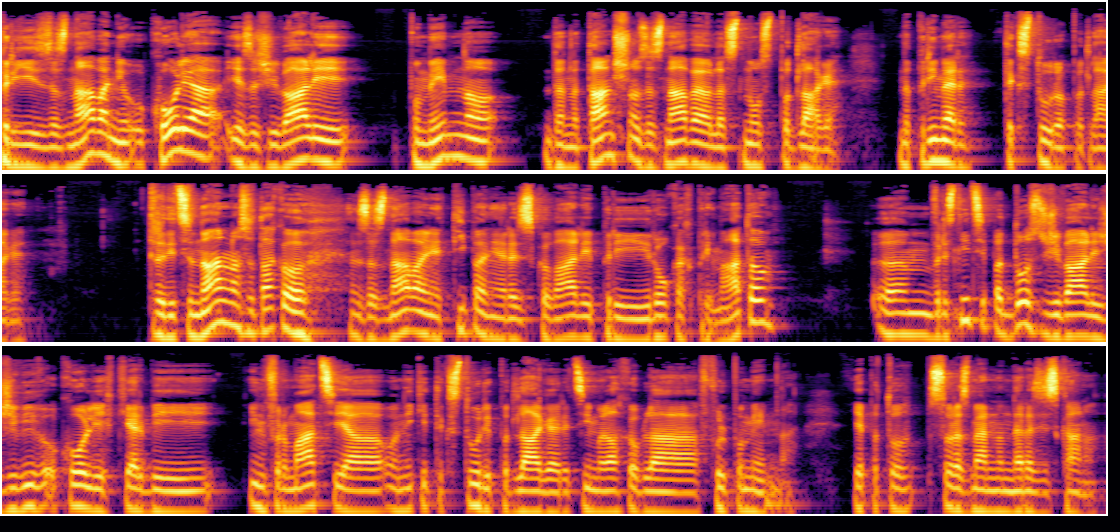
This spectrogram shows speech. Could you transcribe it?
Pri zaznavanju okolja je za živali pomembno, da natančno zaznavajo lastnost podlage, naprimer teksturo podlage. Tradicionalno so tako zaznavanje tipanja raziskovali pri rokah primatov, v resnici pa dosti živali živi v okoljih, kjer bi informacija o neki teksturi podlage, recimo, lahko bila fulj pomembna, je pa to sorazmerno neraziskano.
